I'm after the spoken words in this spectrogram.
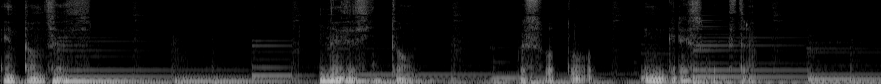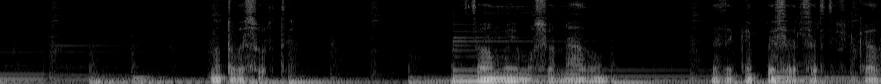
Entonces, necesito pues otro ingreso extra. No tuve suerte. Estaba muy emocionado desde que empecé el certificado.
